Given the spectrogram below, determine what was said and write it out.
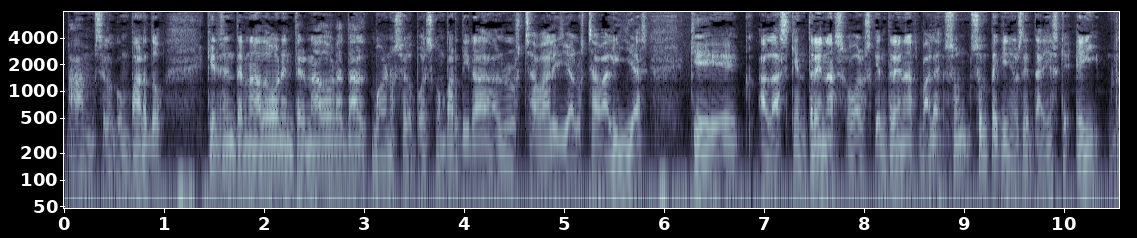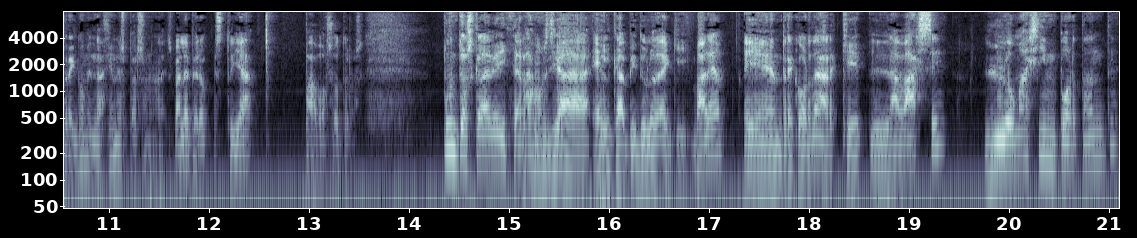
pam, se lo comparto. ¿Quieres entrenador, entrenadora, tal? Bueno, se lo puedes compartir a los chavales y a los chavalillas que, a las que entrenas o a los que entrenas, ¿vale? Son, son pequeños detalles que, hey, recomendaciones personales, ¿vale? Pero esto ya, para vosotros puntos clave y cerramos ya el capítulo de aquí, ¿vale? En recordar que la base lo más importante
